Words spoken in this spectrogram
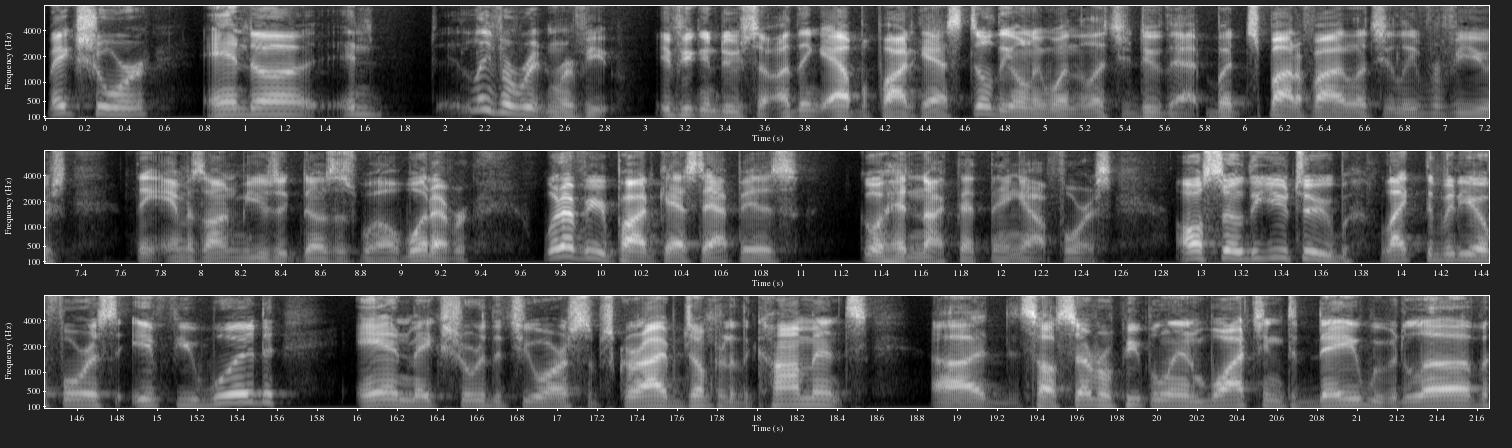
make sure and uh and leave a written review if you can do so. I think Apple Podcast is still the only one that lets you do that, but Spotify lets you leave reviews. I think Amazon Music does as well. Whatever, whatever your podcast app is, go ahead and knock that thing out for us. Also, the YouTube, like the video for us if you would, and make sure that you are subscribed. Jump into the comments. Uh, saw several people in watching today. We would love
